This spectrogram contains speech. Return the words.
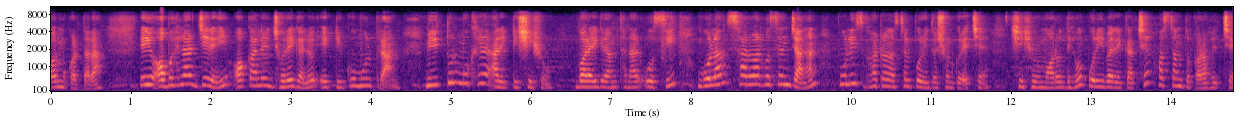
কর্মকর্তারা। এই অবহেলার জেরেই অকালে ঝরে গেল একটি কোমল প্রাণ। মৃত্যুর মুখে আরেকটি শিশু। বড়াইগ্রাম থানার ওসি গোলাম সারোয়ার হোসেন জানান, পুলিশ ঘটনাস্থল পরিদর্শন করেছে। শিশুর মরদেহ পরিবারের কাছে হস্তান্তর করা হয়েছে।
